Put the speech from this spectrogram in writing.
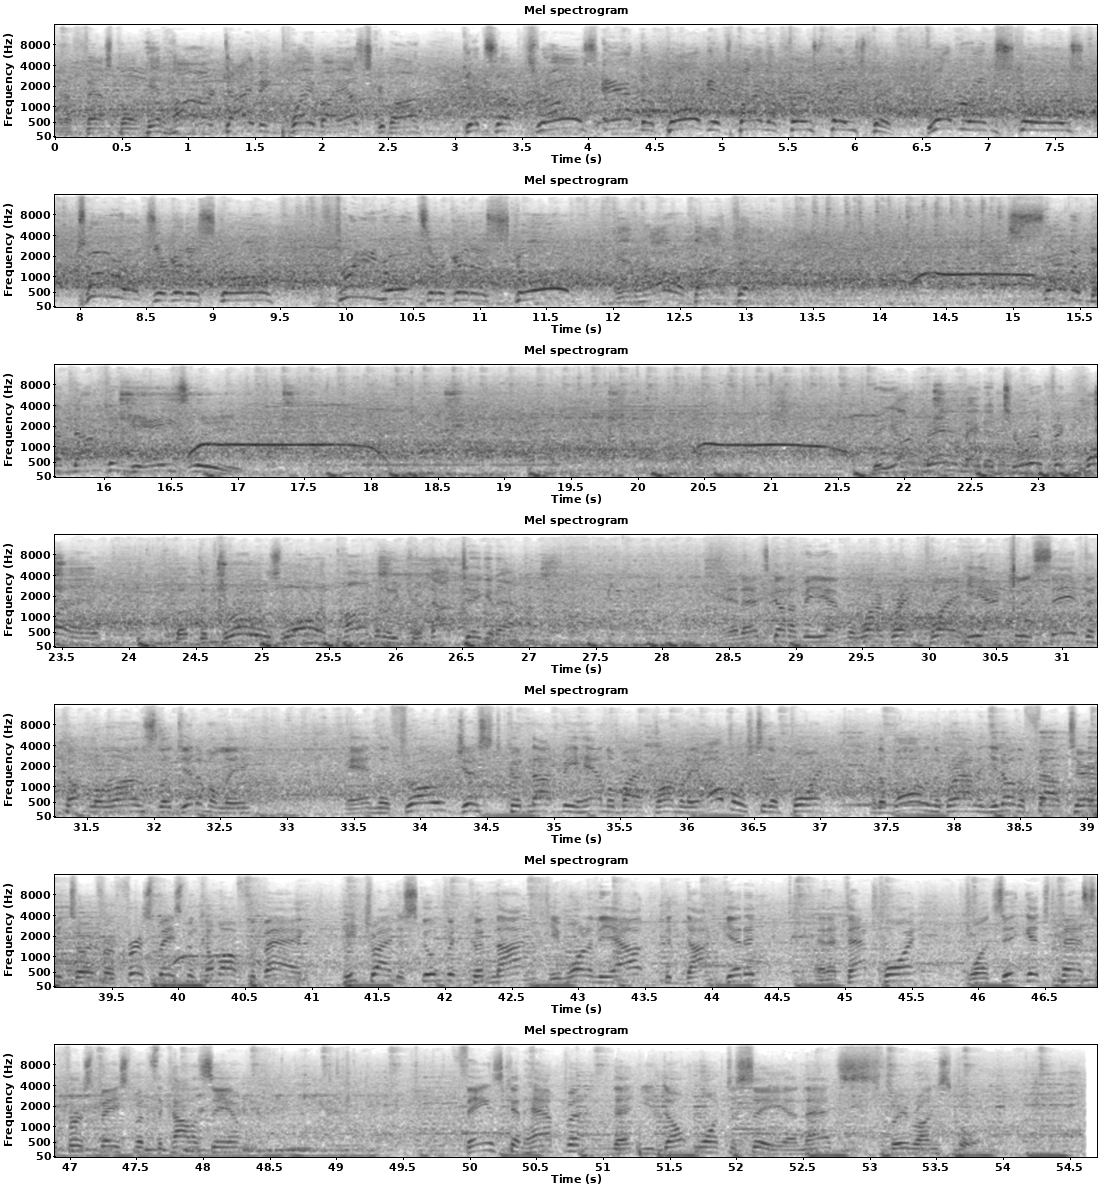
And a fastball hit hard, diving play by Escobar. Gets up, throws, and the ball gets by the first baseman. One run scores, two runs are going to score, three runs are going to score, and how about that? Seven to nothing, the A's lead. The young man made a terrific play, but the throw was low and Parmelee could not dig it out. That's going to be it. But what a great play. He actually saved a couple of runs legitimately. And the throw just could not be handled by Parmelee, almost to the point with the ball in the ground. And you know the foul territory for a first baseman come off the bag. He tried to scoop it, could not. He wanted the out, could not get it. And at that point, once it gets past the first baseman at the Coliseum, things can happen that you don't want to see. And that's three runs scored.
